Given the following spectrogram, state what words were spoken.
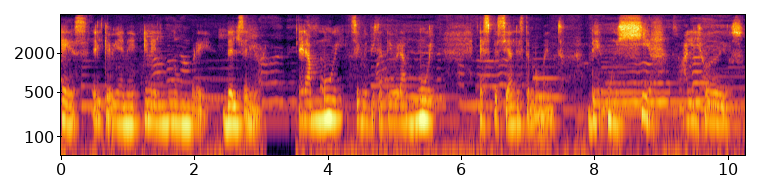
es el que viene en el nombre del Señor. Era muy significativo, era muy especial este momento de ungir al Hijo de Dios.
